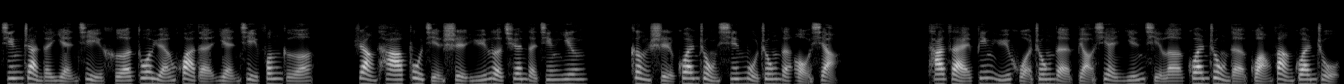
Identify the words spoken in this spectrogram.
精湛的演技和多元化的演技风格，让他不仅是娱乐圈的精英，更是观众心目中的偶像。他在《冰与火》中的表现引起了观众的广泛关注，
